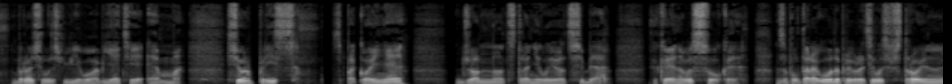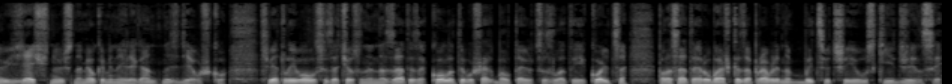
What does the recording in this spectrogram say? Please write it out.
— бросилась в его объятия Эмма. «Сюрприз!» «Спокойнее!» Джонно отстранил ее от себя. Какая она высокая. За полтора года превратилась в стройную, изящную, с намеками на элегантность девушку. Светлые волосы зачесаны назад и заколоты, в ушах болтаются золотые кольца, полосатая рубашка заправлена в выцветшие узкие джинсы.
